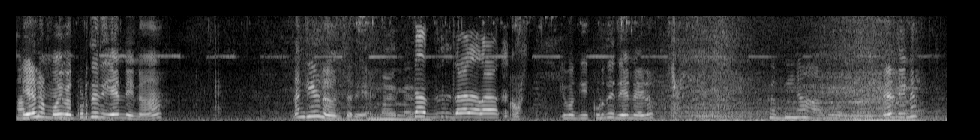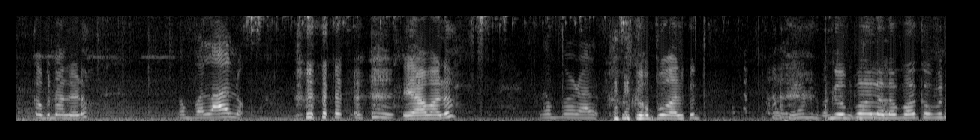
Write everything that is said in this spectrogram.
ಹೇಳಮ್ಮ ಇವಾಗ ಕುಡ್ದಿದ್ದು ಏನು ನೀನು? ನಂಗೆ ಹೇಳು ಒಂದ್ಸರಿ. ಇವಾಗ ಈ ಕುಡ್ದಿದ್ದು ಏನು ಹೇಳು? ಕಬ್ಬಿನ ಹಾಲು. ಹೇಳು ನೀನು. ಕಬ್ಬನ ಹಾಲು ಹೇಳು. ಗಬ್ಬಲಾಲು ಯಾವ ಹಾಲು? ಕಬ್ಬು ಹಾಲು ಕಬ್ಬು ಹಾಲಲ್ಲಮ್ಮ ಕಬ್ಬನ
